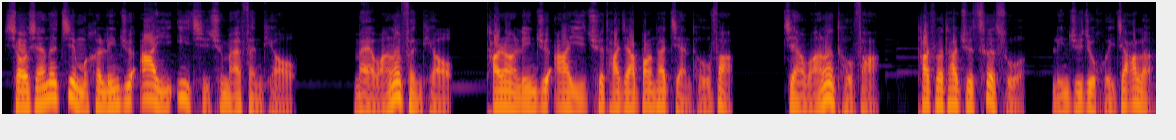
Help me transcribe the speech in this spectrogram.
小贤的继母和邻居阿姨一起去买粉条，买完了粉条，他让邻居阿姨去他家帮他剪头发。剪完了头发，他说他去厕所，邻居就回家了。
